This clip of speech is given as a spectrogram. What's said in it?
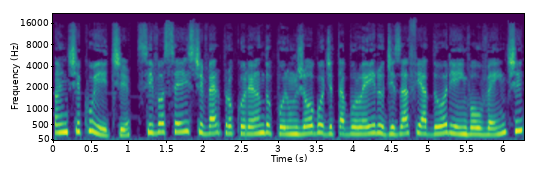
Antiquity. Se você estiver procurando por um jogo de tabuleiro desafiador e envolvente,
